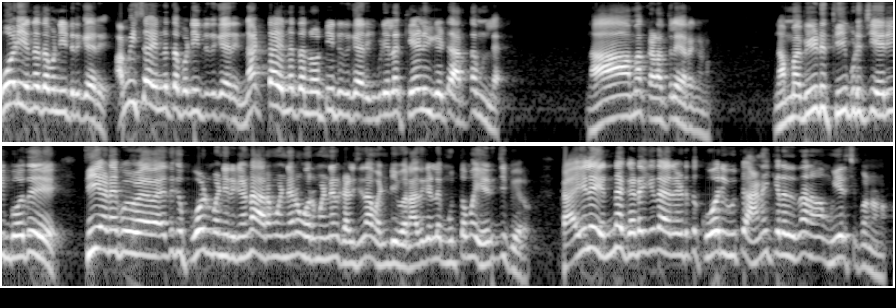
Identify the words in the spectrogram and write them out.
மோடி என்னத்தை பண்ணிட்டு இருக்காரு அமித்ஷா என்னத்தை பண்ணிட்டு இருக்காரு நட்டா என்னத்தை நொட்டிட்டு இருக்காரு இப்படியெல்லாம் கேள்வி கேட்டு அர்த்தம் இல்லை. நாம களத்தில் இறங்கணும். நம்ம வீடு தீப்பிடிச்சு எரியும் போது தீ அணைப்பு இதுக்கு ஃபோன் பண்ணியிருக்கேன்னா அரை மணி நேரம் ஒரு மணி நேரம் கழிச்சு தான் வண்டி வரும். அதுகளில் மொத்தமாக எரிஞ்சு போயிடும் கையில் என்ன கிடைக்குதோ அதை எடுத்து கோரி ஊற்றி அணைக்கிறது தான் நம்ம முயற்சி பண்ணணும்.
